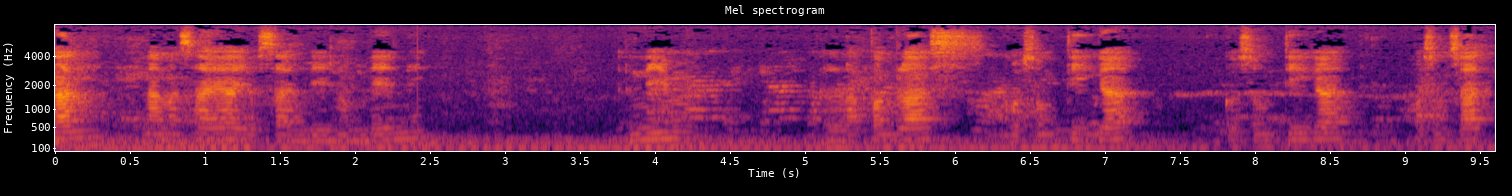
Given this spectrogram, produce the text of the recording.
Perkenalkan, nama saya Yosandi Numdeni, NIM 1803 03 01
